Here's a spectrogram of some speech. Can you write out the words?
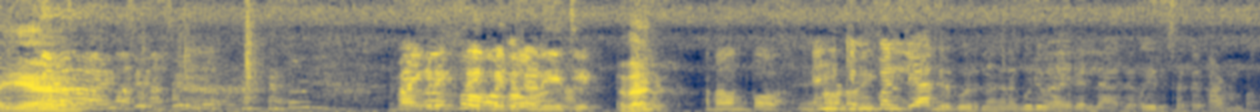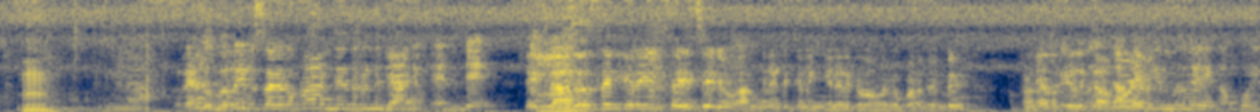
അയ്യാ. അതാ? എനിക്കും വലിയ ആഗ്രഹമായിരുന്നു അങ്ങനെ ഗുരുവായൂർ എല്ലാവരുടെ റീൽസ് ഒക്കെ കാണുമ്പോ. ഇങ്ങനെ ഇങ്ങനെ രണ്ടുമൂന്ന് റീൽസ് ഒക്കെ പ്ലാൻ ചെയ്തിട്ടുണ്ട്. ഞാനും എന്റെ എല്ലാ ദിവസവും എനിക്ക് റീൽസ് അയച്ചു തരും. അങ്ങനെ എടുക്കണം ഇങ്ങനെ എടുക്കണം എന്നൊക്കെ പറഞ്ഞിട്ടുണ്ട് ഇന്ന് വേഗം പോയി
